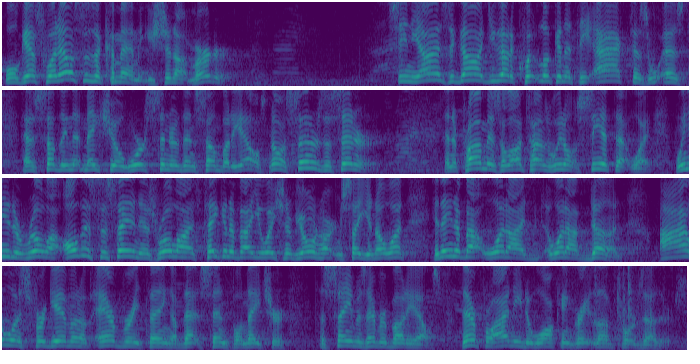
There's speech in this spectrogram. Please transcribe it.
Well, guess what else is a commandment? You should not murder. See, in the eyes of God, you got to quit looking at the act as, as, as something that makes you a worse sinner than somebody else. No, a sinner's a sinner. And the problem is, a lot of times we don't see it that way. We need to realize, all this is saying is realize, take an evaluation of your own heart and say, you know what? It ain't about what, I, what I've done. I was forgiven of everything of that sinful nature, the same as everybody else. Therefore, I need to walk in great love towards others.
